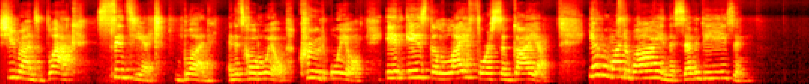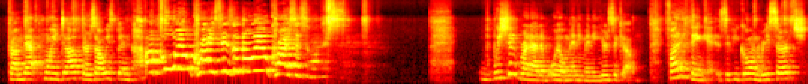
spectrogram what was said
She runs black, sentient blood, and it's called oil, crude oil. It is the life force of Gaia. You ever wonder why in the 70s and from that point up, there's always been an oil crisis, an oil crisis. We should have run out of oil many, many years ago. Funny thing is, if you go and research,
